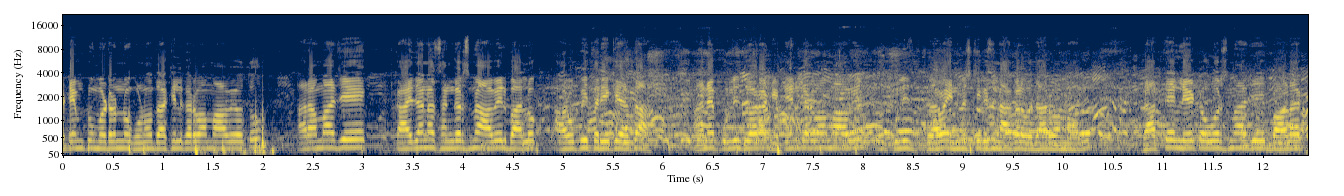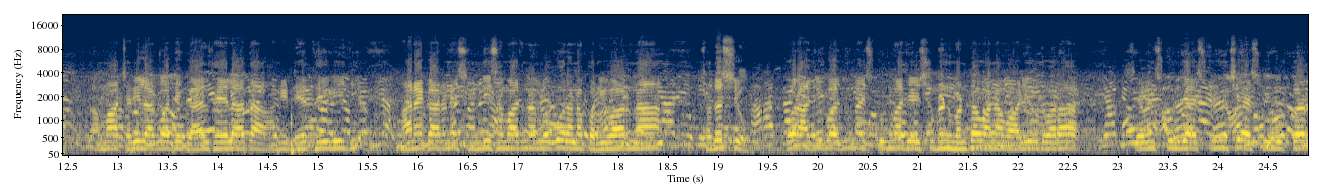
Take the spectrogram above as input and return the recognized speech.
અટેમ્પ ટુ મર્ડરનો ગુનો દાખલ કરવામાં આવ્યો હતો. અને આમાં જે કાયદાના સંઘર્ષમાં આવેલ બાળક આરોપી તરીકે હતા અને પોલીસ દ્વારા ડિટેન કરવામાં આવેલ તો પોલીસ દ્વારા ઇન્વેસ્ટિગેશન આગળ વધારવામાં આવે. રાતે લેટ ઓવર્સમાં જે બાળક આમાં છરી લાગવાથી ઘાયલ થયેલા હતા અને ડેથ થઈ ગઈ હતી. આને કારણે સિંધી સમાજના લોકો અને પરિવારના સદસ્યો ઓર આજુબાજુના સ્કૂલમાં જે સ્ટુડન્ટ ભણતા હોવાના વાળીઓ દ્વારા સેવન સ્કૂલ જે સ્કૂલ છે, આ સ્કૂલ ઉપર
